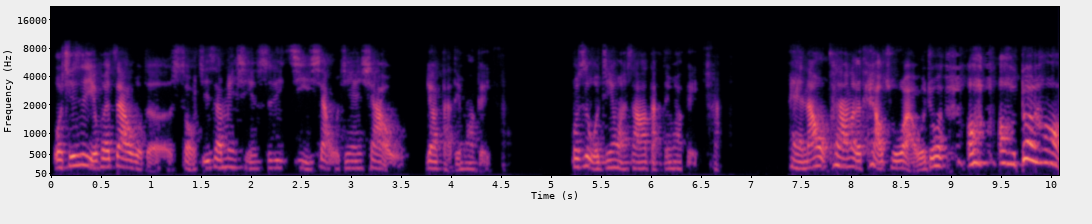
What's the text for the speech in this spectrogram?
我其实也会在我的手机上面行事历记一下，我今天下午要打电话给他。或是我今天晚上要打电话给他，哎，然后我看到那个跳出来，我就会哦哦对哈，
